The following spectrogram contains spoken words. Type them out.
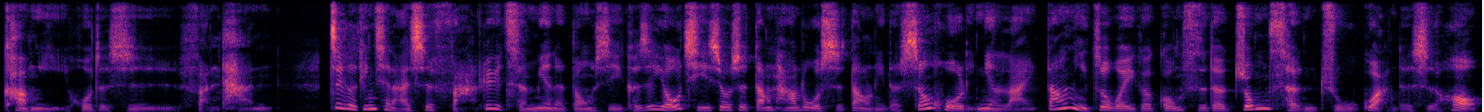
抗议或者是反弹。这个听起来是法律层面的东西，可是尤其就是当它落实到你的生活里面来，当你作为一个公司的中层主管的时候，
